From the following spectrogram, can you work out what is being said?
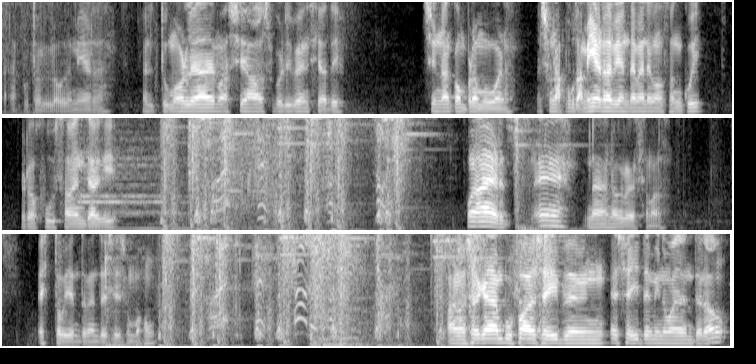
Ah, puto low de mierda. El tumor le da demasiada supervivencia, tío. Es una compra muy buena. Es una puta mierda, evidentemente, con Zonkui. Pero justamente aquí. Bueno, a ver. Eh, nada, no creo que esté mal. Esto, evidentemente, sí es un mojón. A no ser que hayan bufado ese ítem, ese ítem y no me haya enterado.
